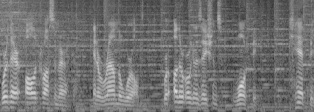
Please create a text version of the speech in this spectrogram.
We're there all across America and around the world where other organizations won't be, can't be.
